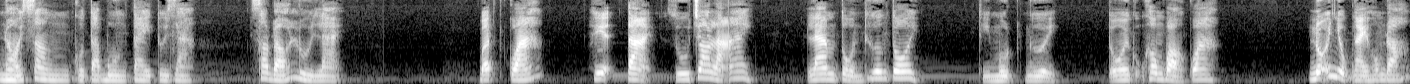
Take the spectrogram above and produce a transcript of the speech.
Nói xong, cô ta buông tay tôi ra, sau đó lùi lại. Bất quá, hiện tại dù cho là ai, làm tổn thương tôi, thì một người tôi cũng không bỏ qua. Nỗi nhục ngày hôm đó,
